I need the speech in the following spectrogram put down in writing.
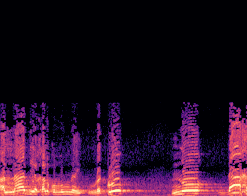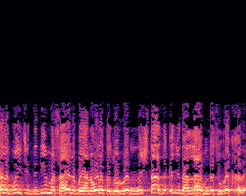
الله دې خلق مونږ نه ورکړو نو دا خلق وای چې د دې مسائل بیانولو ته ضرورت نشته ځکه چې دا الله هم د څوبرک خره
